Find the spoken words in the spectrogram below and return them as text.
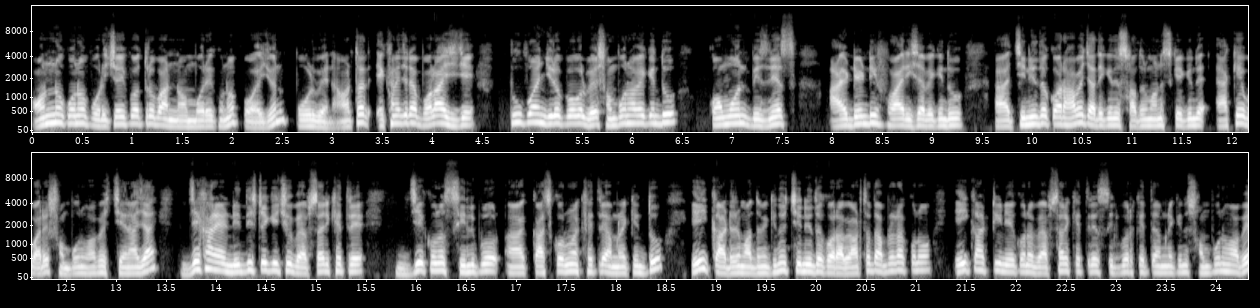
অন্য কোনো পরিচয়পত্র বা নম্বরে কোনো প্রয়োজন পড়বে না। অর্থাৎ এখানে যেটা বলা হয়েছে যে টু পয়েন্ট জিরো প্রকল্পে সম্পূর্ণভাবে কিন্তু কমন বিজনেস আইডেন্টিফায়ার হিসাবে কিন্তু চিহ্নিত করা হবে যাতে কিন্তু সাধারণ মানুষকে কিন্তু একেবারে সম্পূর্ণভাবে চেনা যায়। যেখানে নির্দিষ্ট কিছু ব্যবসায়ীর ক্ষেত্রে যে কোনো শিল্প কাজকর্মের ক্ষেত্রে আমরা কিন্তু এই কার্ডের মাধ্যমে কিন্তু চিহ্নিত করা হবে। অর্থাৎ আপনারা কোনো এই কার্ডটি নিয়ে কোনো ব্যবসার ক্ষেত্রে, শিল্পের ক্ষেত্রে আপনি কিন্তু সম্পূর্ণভাবে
